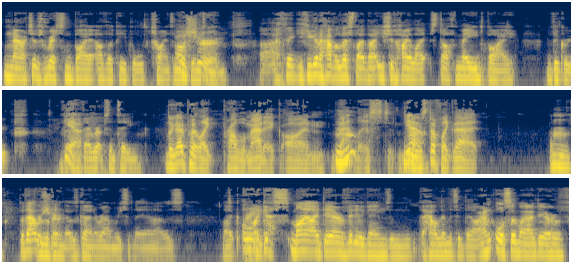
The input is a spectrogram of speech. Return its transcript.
narratives written by other people trying to. Oh, Look into sure. them. Uh, I think if you're going to have a list like that, you should highlight stuff made by the group that Yeah. they're representing. Like I'd put like Problem Attic on that list. You Mm-hmm. Yeah. know, stuff like that. hmm But that was the sure. thing that was going around recently, and I was like, oh, I guess my idea of video games and how limited they are, and also my idea of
